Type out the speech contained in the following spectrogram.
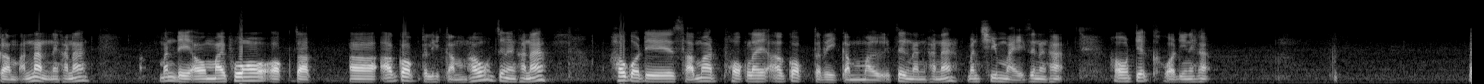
กรมอันนั้นในคณะมันเด็กเอาไม้พวงเขาออกจากอ่าอากอกเทเลกรมเขาจึงนั้นคณะเขาก็ได้สามารถพอกไลอากอกเทเลกรมมือซึ่งนั้นคณะบัญชีใหม่ซึ่งนั้นครับเขาเด็กกว่าดีนะครับไป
